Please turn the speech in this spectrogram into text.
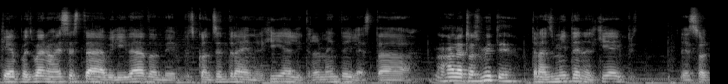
Que pues bueno, es esta habilidad donde pues concentra energía literalmente y la está Ajá, la transmite. transmite energía y pues, eso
